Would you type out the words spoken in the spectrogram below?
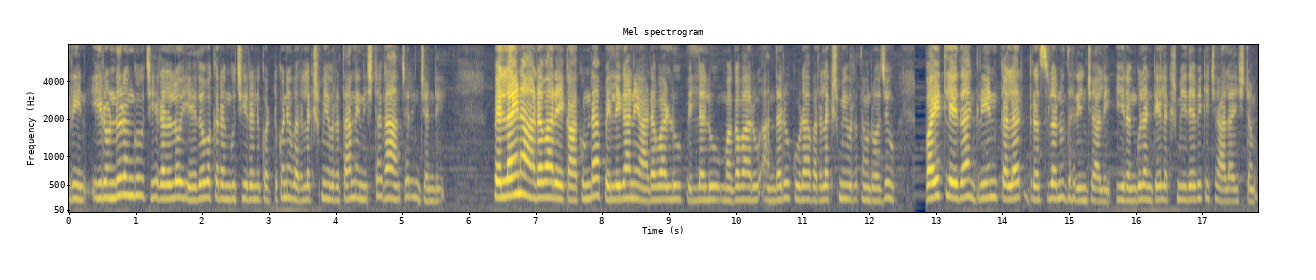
గ్రీన్ ఈ రెండు రంగు చీరలలో ఏదో ఒక రంగు చీరను కట్టుకుని వరలక్ష్మి వ్రతాన్ని నిష్టగా ఆచరించండి. పెళ్ళైన ఆడవారే కాకుండా పెళ్ళిగాని ఆడవాళ్ళు పిల్లలు మగవారు అందరూ కూడా వరలక్ష్మి వ్రతం రోజు వైట్ లేదా గ్రీన్ కలర్ డ్రెస్సులను ధరించాలి. ఈ రంగులంటే లక్ష్మీదేవికి చాలా ఇష్టం.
